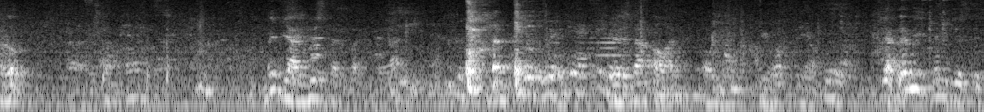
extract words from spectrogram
Hello? Maybe I missed that. Is that on? Yeah, let me, let me just this.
